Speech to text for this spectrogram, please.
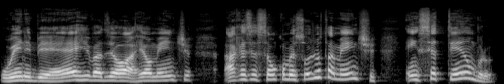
o NBR vai dizer: ó, realmente a recessão começou justamente em setembro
